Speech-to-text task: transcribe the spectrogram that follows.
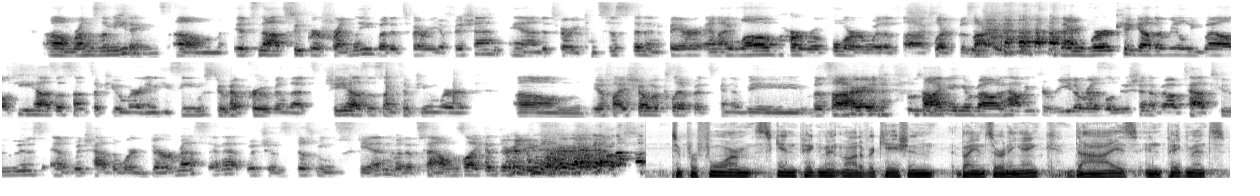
um, runs the meetings. Um, it's not super friendly, but it's very efficient and it's very consistent and fair. And I love her rapport with uh, Clerk Bizarre. they work together really well. He has a sense of humor, and he seems to have proven that she has a sense of humor. Um, if I show a clip, it's going to be Bizarre talking about having to read a resolution about tattoos, and which had the word dermis in it, which is just means skin, but it sounds like a dirty word. to perform skin pigment modification by inserting ink, dyes, and pigments,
